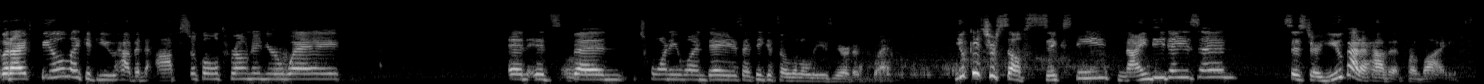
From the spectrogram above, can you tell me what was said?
But I feel like if you have an obstacle thrown in your way and it's been 21 days, I think it's a little easier to quit. You get yourself 60, 90 days in, sister, you got to have it for life.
